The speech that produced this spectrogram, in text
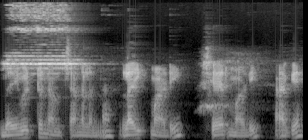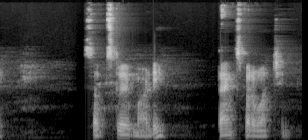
ದಯವಿಟ್ಟು ನಮ್ಮ ಚಾನಲನ್ನು ಲೈಕ್ ಮಾಡಿ ಶೇರ್ ಮಾಡಿ, ಹಾಗೆ ಸಬ್ಸ್ಕ್ರೈಬ್ ಮಾಡಿ. ಥ್ಯಾಂಕ್ಸ್ ಫಾರ್ ವಾಚಿಂಗ್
